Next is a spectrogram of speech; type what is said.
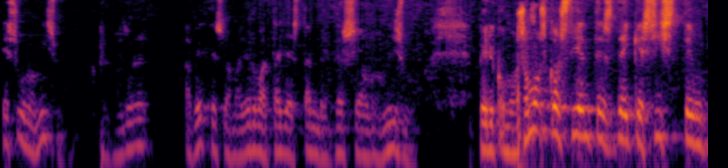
es uno mismo. A veces la mayor batalla está en vencerse a uno mismo. Pero como somos conscientes de que existe un,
